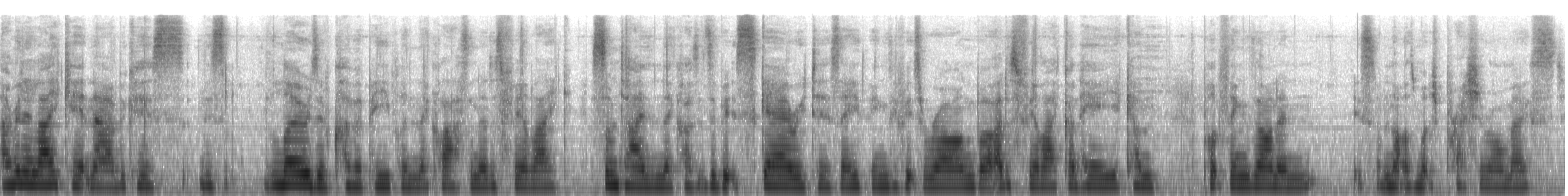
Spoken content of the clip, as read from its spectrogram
I really like it now because there's loads of clever people in the class, and I just feel like sometimes in the class it's a bit scary to say things if it's wrong. But I just feel like on here you can put things on, and it's not as much pressure almost.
